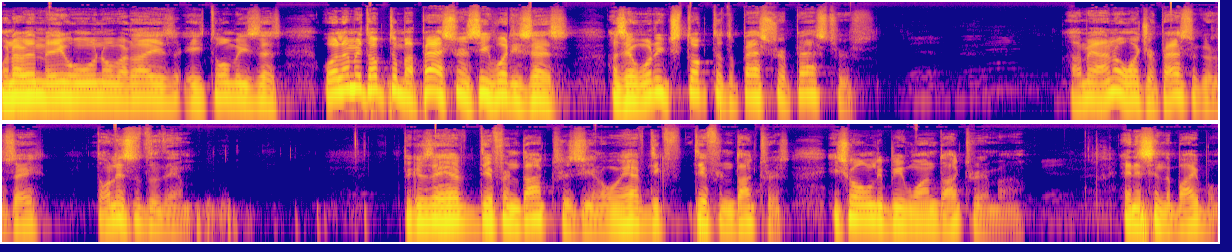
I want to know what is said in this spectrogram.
Una vez me dijo uno, ¿verdad? He told me, he says, Well, let me talk to my pastor and see what he says. I said, Why don't you talk to the pastor of pastors? I mean, I know what your pastor's going to say. Don't listen to them. Because they have different doctrines, you know. We have dif- different doctrines. It should only be one doctrine, man. And it's in the Bible.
